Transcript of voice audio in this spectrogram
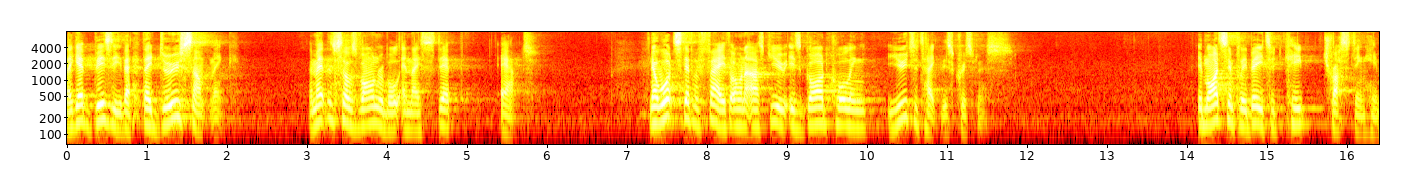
They get busy, they, they do something. They make themselves vulnerable and they step out. Now, what step of faith, I want to ask you, is God calling you to take this Christmas? It might simply be to keep trusting Him,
